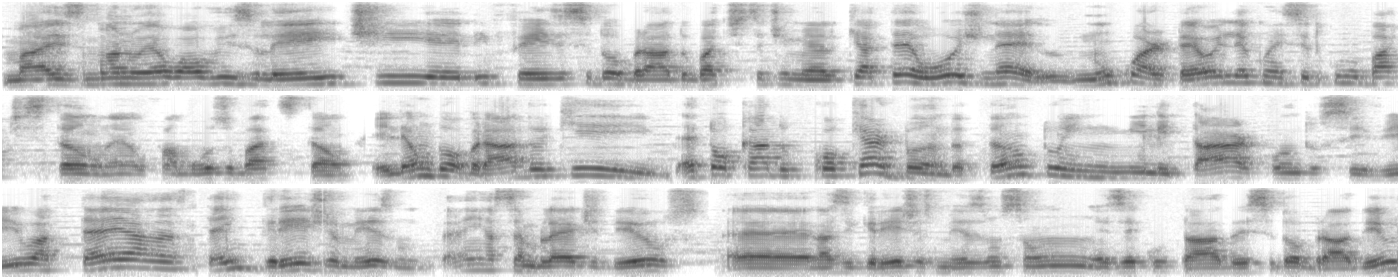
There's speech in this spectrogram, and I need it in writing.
Mas Manuel Alves Leite, ele fez esse dobrado Batista de Melo, que até hoje, né, no quartel ele é conhecido como Batistão, né, o famoso Batistão. Ele é um dobrado que é tocado qualquer banda, tanto em militar quanto civil, até, a, até igreja mesmo, até em Assembleia de Deus, é, nas igrejas mesmo são executado esse dobrado. Eu,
